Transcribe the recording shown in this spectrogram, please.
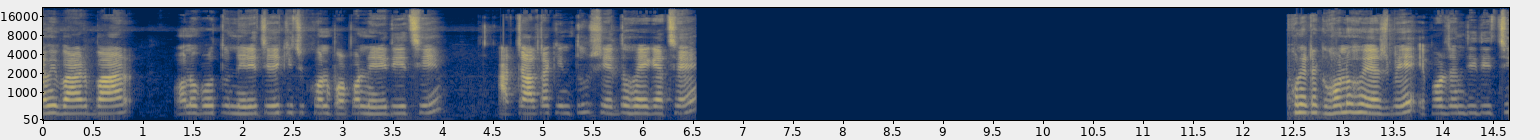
আমি বারবার অনবরত নেড়ে চেড়ে কিছুক্ষণ পরপর নেড়ে দিয়েছি, আর চালটা কিন্তু সেদ্ধ হয়ে গেছে। এটা ঘন হয়ে আসবে। এ পর্যায়ে আমি দিয়ে দিচ্ছি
